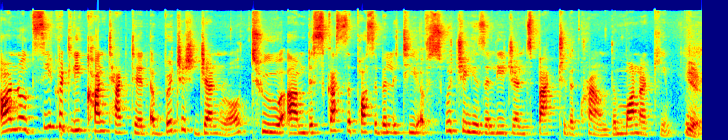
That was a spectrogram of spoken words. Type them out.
Arnold secretly contacted a British general to um, discuss the possibility of switching his allegiance back to the crown, the monarchy Yeah.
